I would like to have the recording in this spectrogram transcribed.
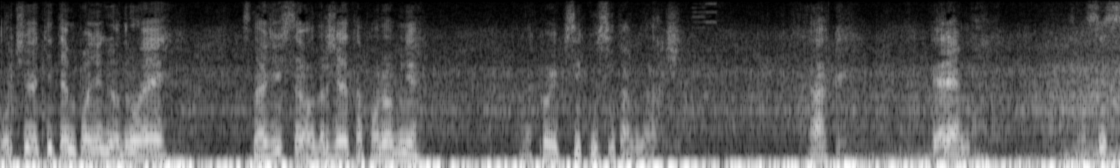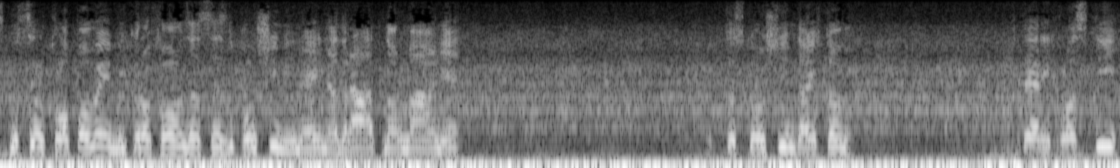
Určitě ti tempo někdo druhý, snažíš se ho držet a podobně. Takový psikusy tam děláš. Tak, jedem. Jsem si zkusil klopový mikrofon, zase zkouším jiný na drát normálně. Tak to zkouším tady v tom, v té rychlosti.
